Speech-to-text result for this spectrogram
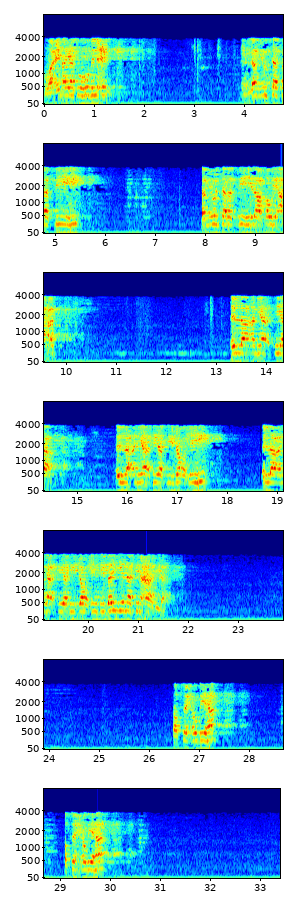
وعنايته بالعلم. لم يلتفت فيه لم يلتفت فيه إلى قول أحد. إلا أن يأتي إلا أن يأتي في جرحه إلا أن يأتي في جرحه ببينة عادلة. تصح بها؟ تصح بها؟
